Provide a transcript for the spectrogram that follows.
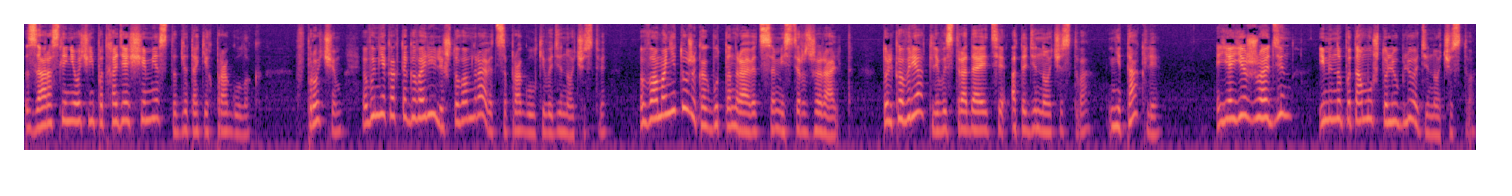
«Заросли не очень подходящее место для таких прогулок. Впрочем, вы мне как-то говорили, что вам нравятся прогулки в одиночестве. Вам они тоже как будто нравятся, мистер Джеральд». Только вряд ли вы страдаете от одиночества, не так ли? Я езжу один именно потому, что люблю одиночество.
